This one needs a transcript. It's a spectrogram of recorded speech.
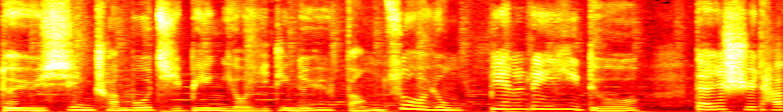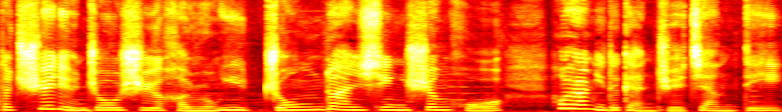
对于性传播疾病有一定的预防作用，便利易得。但是它的缺点就是很容易中断性生活，会让你的感觉降低。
